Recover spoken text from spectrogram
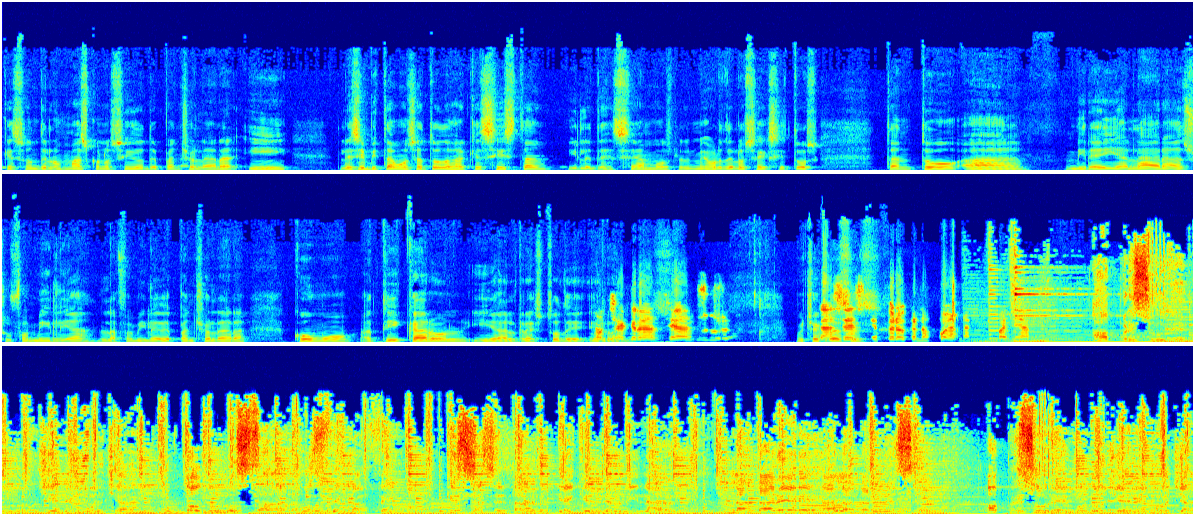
que son de los más conocidos de Pancho Lara y les invitamos a todos a que asistan y les deseamos el mejor de los éxitos tanto a Mireia Lara, a su familia, la familia de Pancho Lara, como a ti, Carol, y al resto de... Muchas gracias. Muchas gracias. Espero que nos puedan acompañar. Apresurémonos, llenemos ya todos los sacos de café, que se hace tarde y hay que terminar la tarea al atardecer. Apresurémonos, llenemos ya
